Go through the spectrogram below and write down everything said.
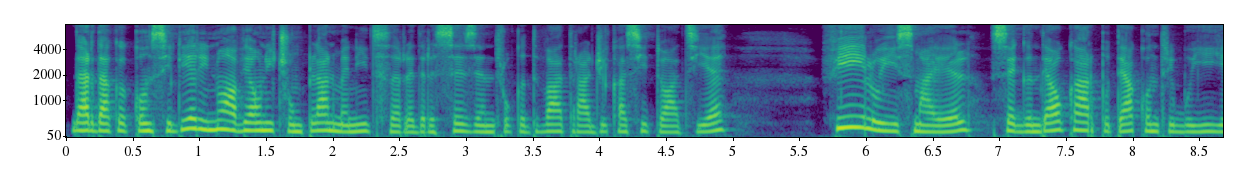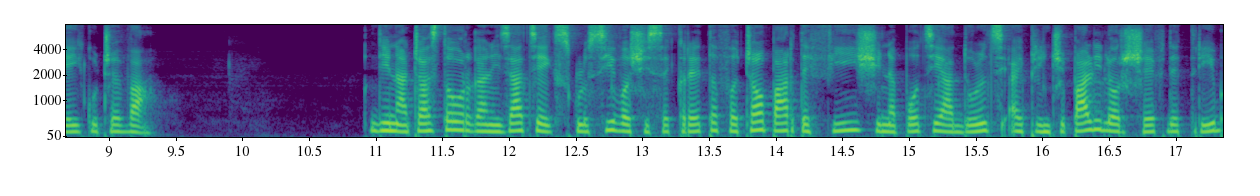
Dar dacă consilierii nu aveau niciun plan menit să redreseze într-o câtva tragica situație, fiii lui Ismael se gândeau că ar putea contribui ei cu ceva – din această organizație exclusivă și secretă făceau parte fiii și nepoții adulți ai principalilor șefi de trib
